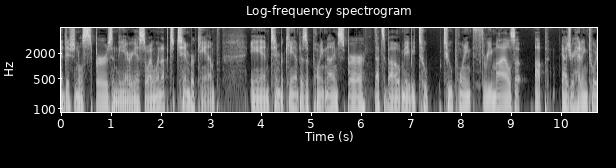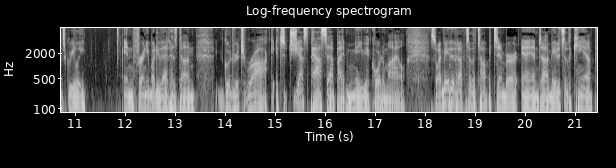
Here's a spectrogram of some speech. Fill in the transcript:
additional spurs in the area. So I went up to Timber Camp, and Timber Camp is a 0.9 spur. That's about maybe two 2.3 miles up, up as you're heading towards Greeley. And for anybody that has done Goodrich Rock, it's just past that by maybe a quarter mile. So I made it up to the top of Timber and uh, made it to the camp,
